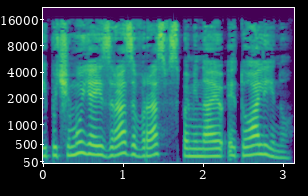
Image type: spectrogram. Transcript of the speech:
И почему я из раза в раз вспоминаю эту Алину?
